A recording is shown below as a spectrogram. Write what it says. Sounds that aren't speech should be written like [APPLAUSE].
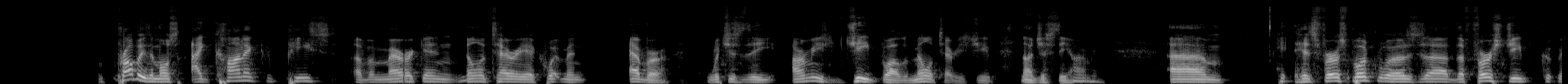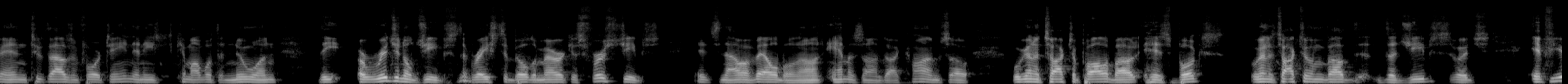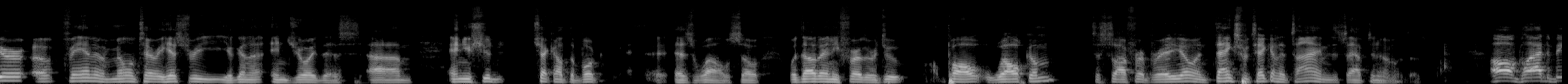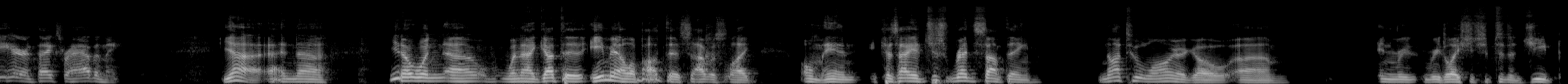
probably the most iconic piece of American military equipment ever, which is the Army's Jeep. Well, the military's Jeep, not just the Army. Um, his first book was uh, the first Jeep in 2014, and he's come out with a new one, the original Jeeps, the race to build America's first Jeeps. It's now available on Amazon.com. So we're going to talk to Paul about his books. We're going to talk to him about the, the Jeeps, which, if you're a fan of military history, you're going to enjoy this. Um, and you should check out the book uh, as well. So without any further ado, Paul, welcome to SOFREP Radio, and thanks for taking the time this afternoon with us. Oh, glad to be here, and thanks for having me. Yeah, and uh, you know when uh, when I got the email about this, I was like, "Oh man," because I had just read something not too long ago um, in re- relationship to the Jeep,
